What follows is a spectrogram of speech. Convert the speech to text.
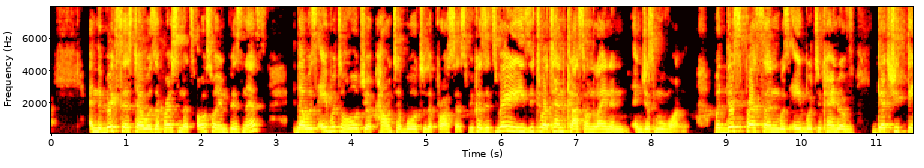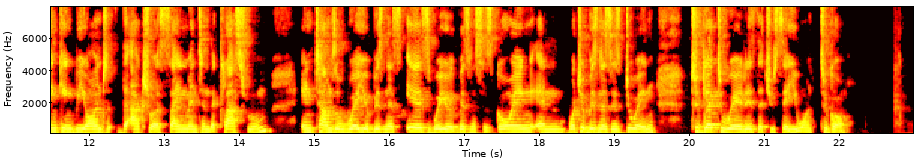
and the big sister was a person that's also in business that was able to hold you accountable to the process because it's very easy to attend class online and, and just move on. But this person was able to kind of get you thinking beyond the actual assignment in the classroom in terms of where your business is, where your business is going, and what your business is doing to get to where it is that you say you want to go.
